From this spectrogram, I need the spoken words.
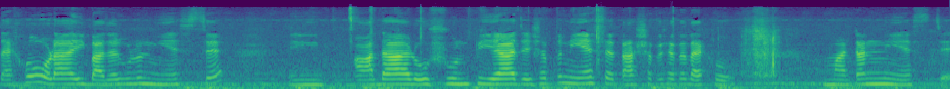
দেখো ওরা এই বাজারগুলো নিয়ে এসছে। এই আদা রসুন পেঁয়াজ এসব তো নিয়ে এসছে তার সাথে সাথে দেখো মাটন নিয়ে এসছে।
